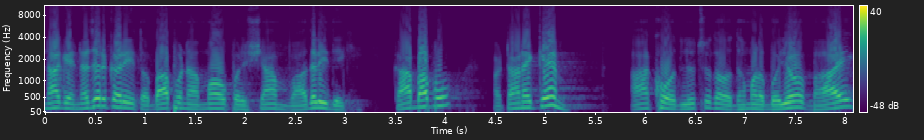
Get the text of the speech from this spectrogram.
નાગે નજર કરી તો બાપુના મોં ઉપર શ્યામ વાદળી દેખી. કા બાપુ? અટાણે કેમ? આંખો લૂછતો ધમળ બોલ્યો, ભાઈ,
